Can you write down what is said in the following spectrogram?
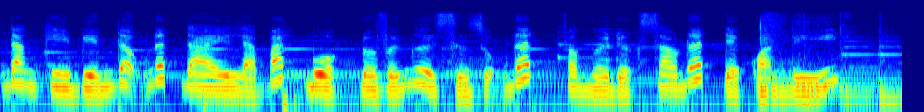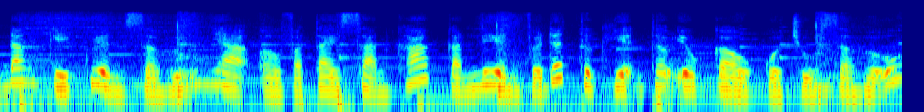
đăng ký biến động đất đai là bắt buộc đối với người sử dụng đất và người được giao đất để quản lý, đăng ký quyền sở hữu nhà ở và tài sản khác gắn liền với đất thực hiện theo yêu cầu của chủ sở hữu.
